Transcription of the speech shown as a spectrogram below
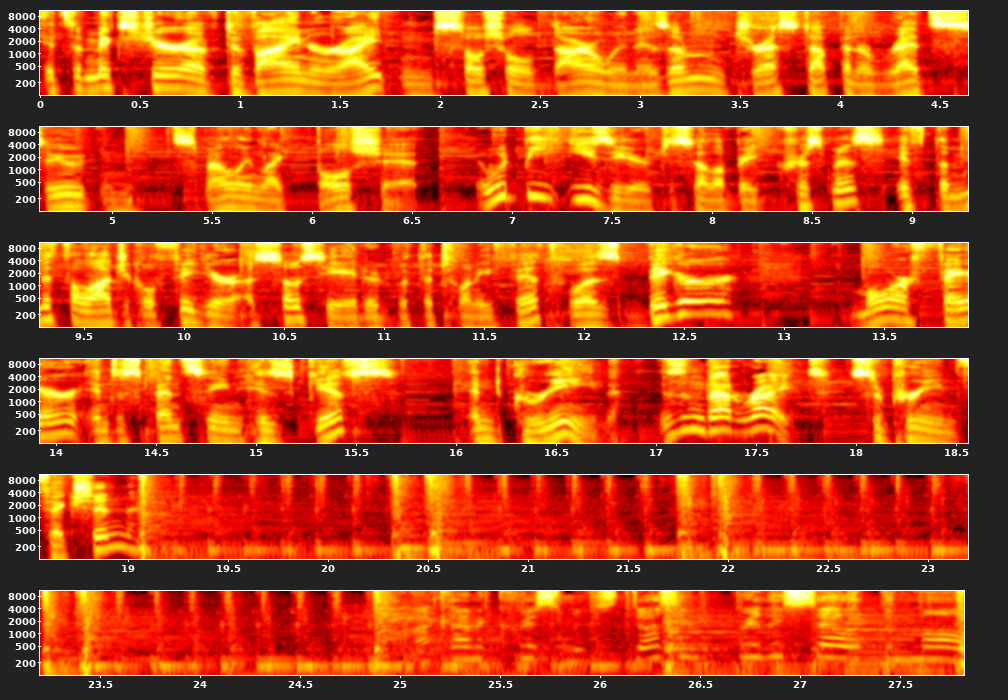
It's a mixture of divine right and social Darwinism, dressed up in a red suit and smelling like bullshit. It would be easier to celebrate Christmas if the mythological figure associated with the 25th was bigger, more fair in dispensing his gifts, and green. Isn't that right, Supreme Fiction? My kind of Christmas doesn't really sell at the mall.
